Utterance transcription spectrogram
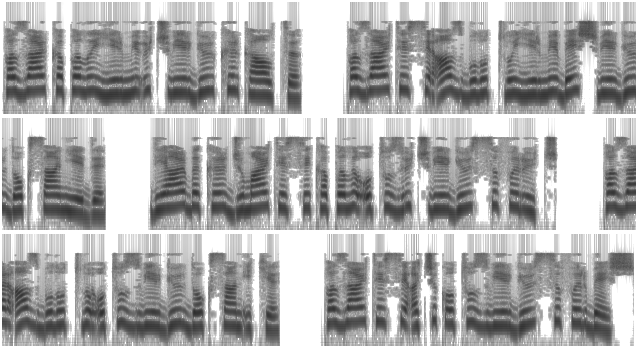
Pazar kapalı 23,46. Pazartesi az bulutlu 25,97. Diyarbakır Cumartesi kapalı 33,03. Pazar az bulutlu 30,92. Pazartesi açık 30,05.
